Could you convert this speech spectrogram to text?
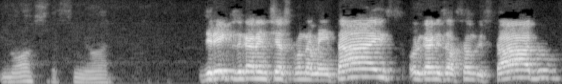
Nossa Senhora. Direitos e garantias fundamentais, organização do Estado.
